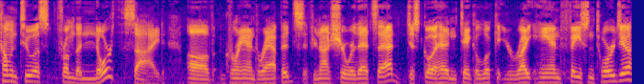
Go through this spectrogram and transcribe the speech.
coming to us from the north side of Grand Rapids. If you're not sure where that's at, just go ahead and take a look at your right hand facing towards you.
